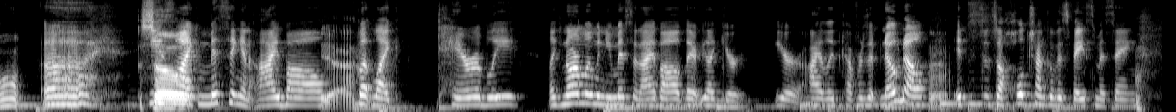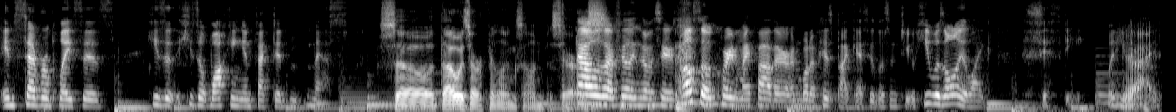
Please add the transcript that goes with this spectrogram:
Well, Ugh. so he's like missing an eyeball. Yeah. But like terribly. Like normally when you miss an eyeball, there like your your eyelid covers it. No, no, Mm. it's just a whole chunk of his face missing in several places. He's a he's a walking infected mess. so that was our feelings on Viserys. That was our feelings the series. Also, according to my father and one of his podcasts he listened to, he was only like fifty when he Yeah. died,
